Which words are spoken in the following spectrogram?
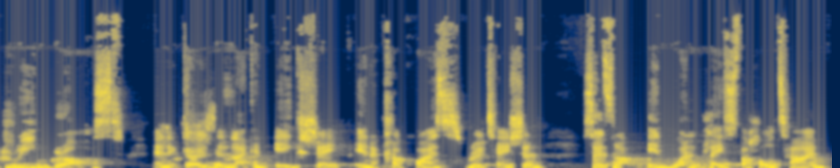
green grass and it goes in like an egg shape in a clockwise rotation. So it's not in one place the whole time.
